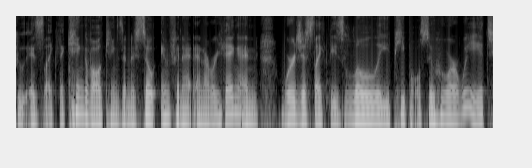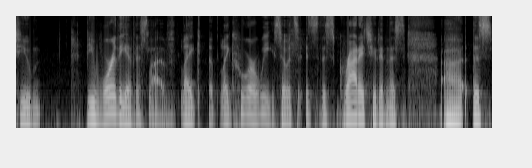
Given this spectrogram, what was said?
who is like the king of all kings and is so infinite and everything. And we're just like these lowly people. So who are we to be worthy of this love like like who are we so it's it's this gratitude and this uh this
